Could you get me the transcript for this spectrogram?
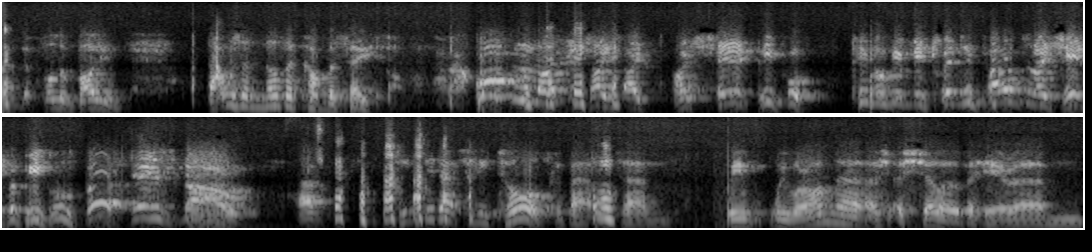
and full of volume. That was another conversation. Oh, I, I, I say it, people. People give me 20 pounds and I say it for people's birthdays now. Um, he did actually talk about. Um, we we were on a, a show over here. Um,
